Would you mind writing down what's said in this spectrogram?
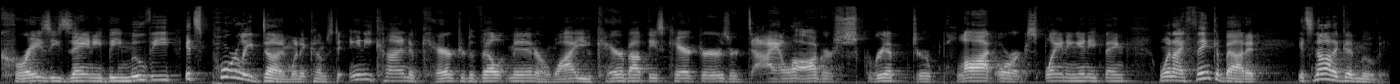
crazy, zany B movie, it's poorly done when it comes to any kind of character development or why you care about these characters or dialogue or script or plot or explaining anything. When I think about it, it's not a good movie.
